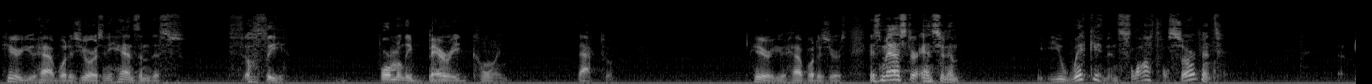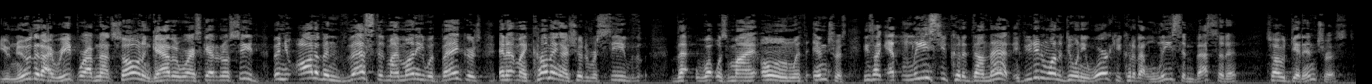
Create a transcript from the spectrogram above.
Here you have what is yours. And he hands him this filthy, formerly buried coin back to him. Here you have what is yours. His master answered him, You wicked and slothful servant. You knew that I reap where I've not sown and gather where I scatter no seed. Then you ought to have invested my money with bankers, and at my coming I should have received that what was my own with interest. He's like, at least you could have done that. If you didn't want to do any work, you could have at least invested it, so I would get interest.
